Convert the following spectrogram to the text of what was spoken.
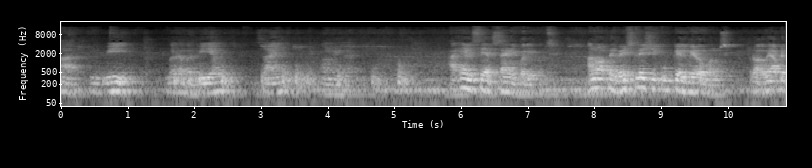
આર વી બરાબર વીએમ સાઇન ઓમેગા આ એલસીઆર શ્રેણી પરિપથ છે. આનો આપણે વૈશ્લેષિક ઉકેલ મેળવવાનો છે. તો હવે આપણે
